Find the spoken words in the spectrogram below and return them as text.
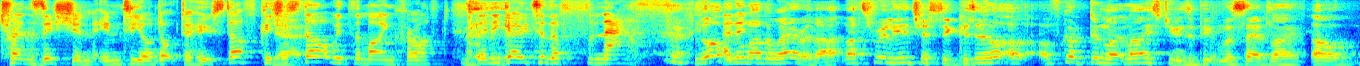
transition into your Doctor Who stuff because you start with the Minecraft, then you go to the FNAF. A lot of people aren't aware of that. That's really interesting because I've got done like live streams and people have said like, "Oh,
